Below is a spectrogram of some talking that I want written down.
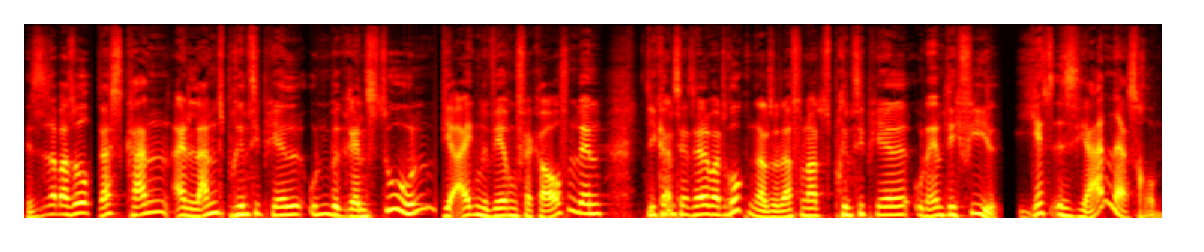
Es ist aber so, das kann ein Land prinzipiell unbegrenzt tun, die eigene Währung verkaufen, denn die kann es ja selber drucken, also davon hat es prinzipiell unendlich viel. Jetzt ist es ja andersrum.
